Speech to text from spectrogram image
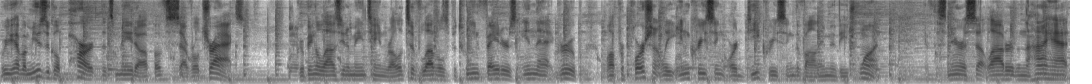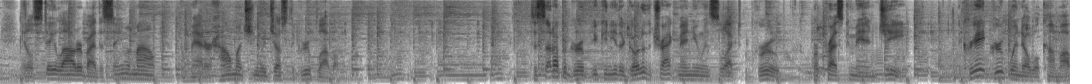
where you have a musical part that's made up of several tracks. Grouping allows you to maintain relative levels between faders in that group while proportionately increasing or decreasing the volume of each one. If the snare is set louder than the hi-hat, it'll stay louder by the same amount no matter how much you adjust the group level. To set up a group, you can either go to the track menu and select Group or press Command G. The Create Group window will come up,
